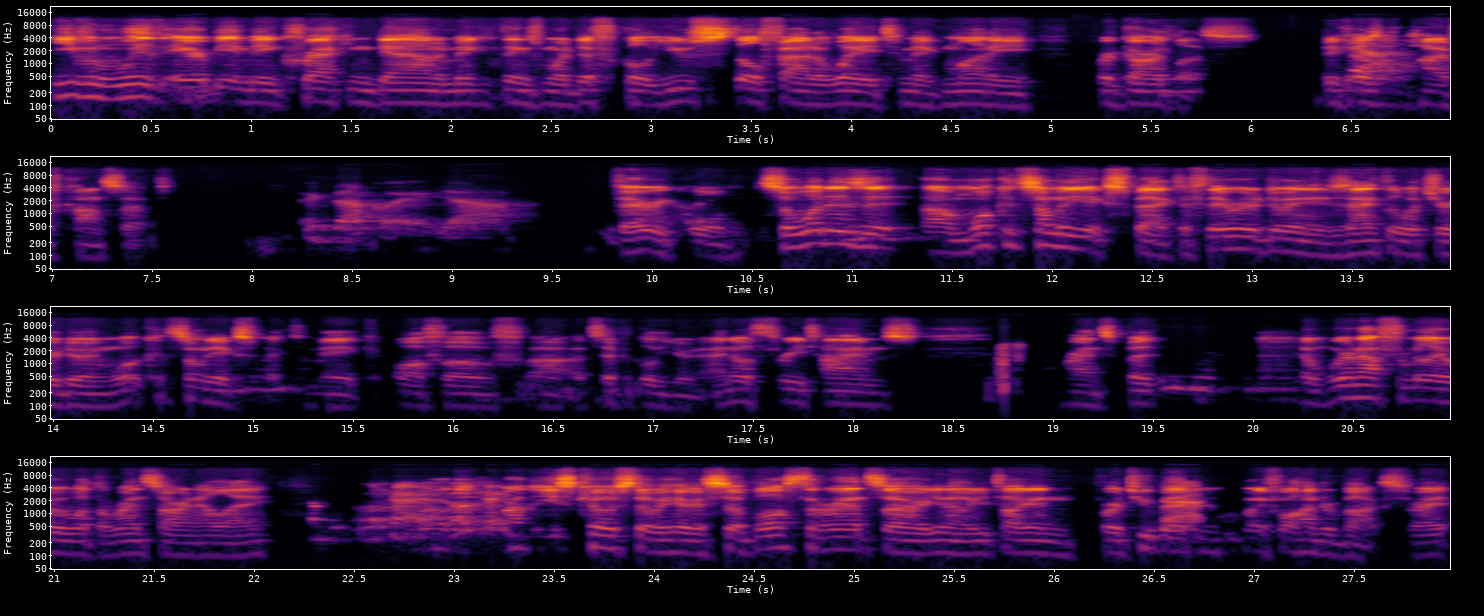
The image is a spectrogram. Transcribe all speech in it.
even with Airbnb cracking down and making things more difficult, you still found a way to make money regardless because Yeah. of the Hive concept. Exactly. Yeah. Very cool. So what is it? Um, what could somebody expect if they were doing exactly what you're doing? What could somebody expect to make off of uh, a typical unit? I know three times rents, but you know, we're not familiar with what the rents are in LA. Okay. We're on, the, Okay. we're on the East Coast over here, so Boston rents are you know you're talking for a two bedroom twenty four hundred bucks, right?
